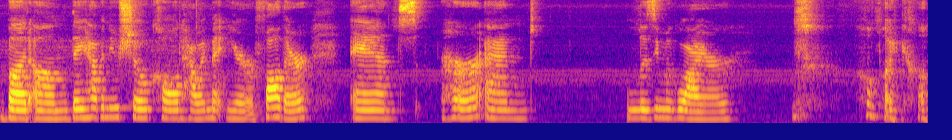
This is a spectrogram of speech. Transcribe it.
But um, they have a new show called How I Met Your Father, and her and Lizzie McGuire. oh my god.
